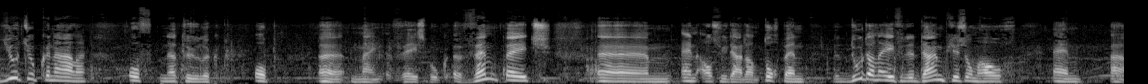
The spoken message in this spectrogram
YouTube kanalen of natuurlijk op uh, mijn Facebook fanpage. Um, en als u daar dan toch bent, doe dan even de duimpjes omhoog en uh,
